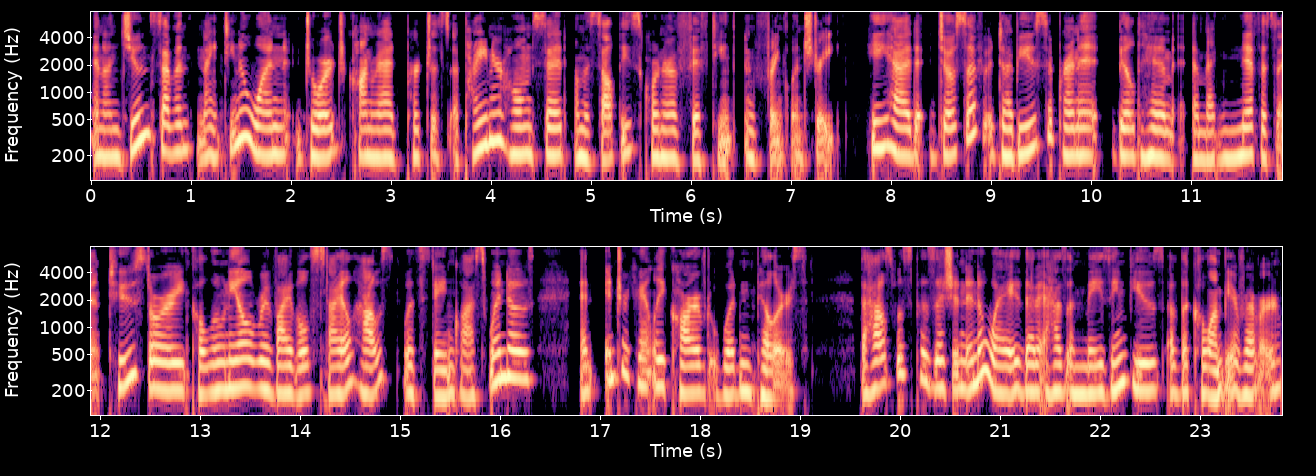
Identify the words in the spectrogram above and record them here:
and on June 7, 1901, George Conrad purchased a pioneer homestead on the southeast corner of 15th and Franklin Street. He had Joseph W. Soprenet build him a magnificent two story colonial revival style house with stained glass windows and intricately carved wooden pillars. The house was positioned in a way that it has amazing views of the Columbia River.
